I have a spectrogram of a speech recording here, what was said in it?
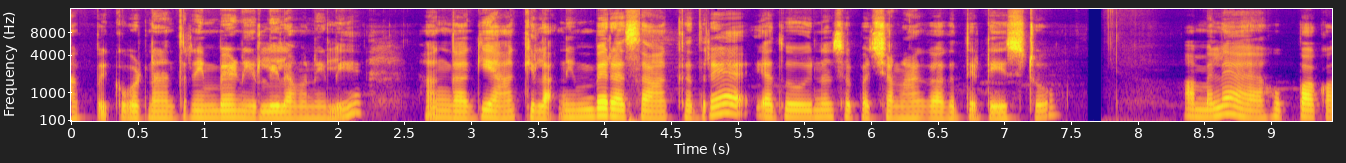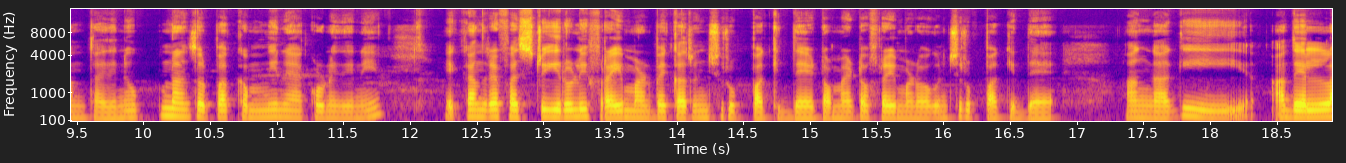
ಹಾಕಬೇಕು ಬಟ್ ನನ್ನ ಹತ್ರ ನಿಂಬೆಹಣ್ಣು ಇರಲಿಲ್ಲ ಮನೇಲಿ. ಹಾಗಾಗಿ ಹಾಕಿಲ್ಲ. ನಿಂಬೆ ರಸ ಹಾಕಿದ್ರೆ ಅದು ಇನ್ನೊಂದು ಸ್ವಲ್ಪ ಚೆನ್ನಾಗಾಗುತ್ತೆ ಟೇಸ್ಟು. ಆಮೇಲೆ ಉಪ್ಪು ಹಾಕ್ಕೊತಾ ಇದ್ದೀನಿ. ಉಪ್ಪು ನಾನು ಸ್ವಲ್ಪ ಕಮ್ಮಿನೇ ಹಾಕ್ಕೊಂಡಿದ್ದೀನಿ ಯಾಕಂದರೆ ಫಸ್ಟ್ ಈರುಳ್ಳಿ ಫ್ರೈ ಮಾಡಬೇಕಾದ್ರೆ ಒಂಚೂರು ಉಪ್ಪು ಹಾಕಿದ್ದೆ. ಟೊಮೆಟೊ ಫ್ರೈ ಮಾಡುವಾಗ ಒಂಚೂರು ಉಪ್ಪು ಹಾಕಿದ್ದೆ. ಹಾಗಾಗಿ ಅದೆಲ್ಲ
